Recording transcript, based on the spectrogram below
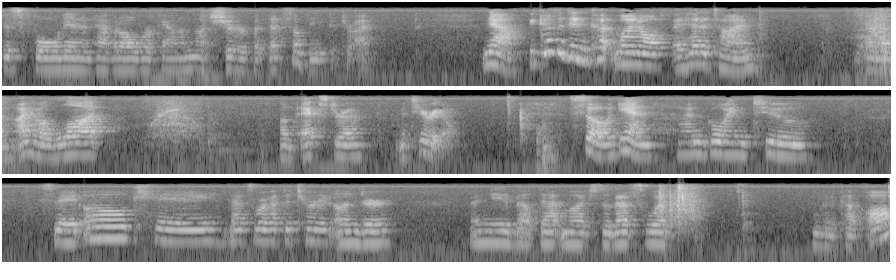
this fold in and have it all work out. I'm not sure, but that's something you could try. Now, because I didn't cut mine off ahead of time, uh, I have a lot of extra material. So again, I'm going to say, okay, that's where I have to turn it under. I need about that much, so that's what I'm going to cut off,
